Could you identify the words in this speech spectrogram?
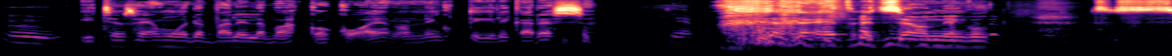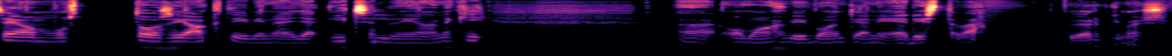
mm. itsensä ja muiden välillä, vaikka koko ajan on niinku tiili kädessä. Jep. et, et se, on niinku, se on musta tosi aktiivinen ja itselleni ainakin ö, omaa hyvinvointiani edistävä pyrkimys.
